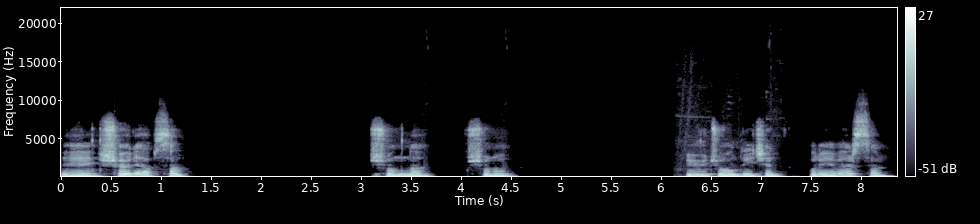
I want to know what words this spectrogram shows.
Ee, şöyle yapsam. Şunla şunu büyücü olduğu için buraya versem.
